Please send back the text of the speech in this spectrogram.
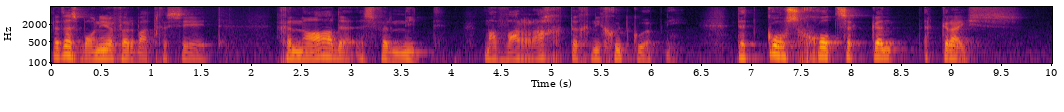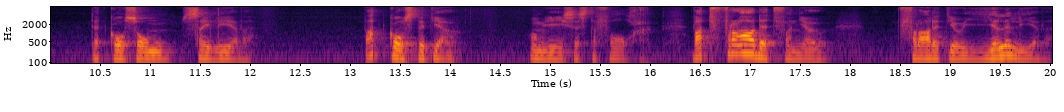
Dit is Bonhoeffer wat gesê het: Genade is verniet, maar waaragtig nie goedkoop nie. Dit kos God se kind 'n kruis dit kos hom sy lewe. Wat kos dit jou om Jesus te volg? Wat vra dit van jou? Vra dit jou hele lewe?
